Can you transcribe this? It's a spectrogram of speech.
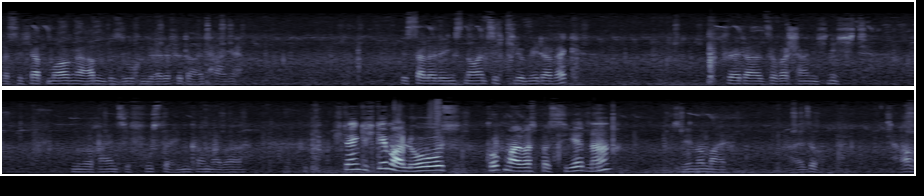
das ich ab morgen Abend besuchen werde für drei Tage. Ist allerdings 90 Kilometer weg. Ich werde also wahrscheinlich nicht nur rein zu Fuß dahin kommen, aber ich denke, ich gehe mal los. Guck mal, was passiert, ne? Sehen wir mal. Also, ciao.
